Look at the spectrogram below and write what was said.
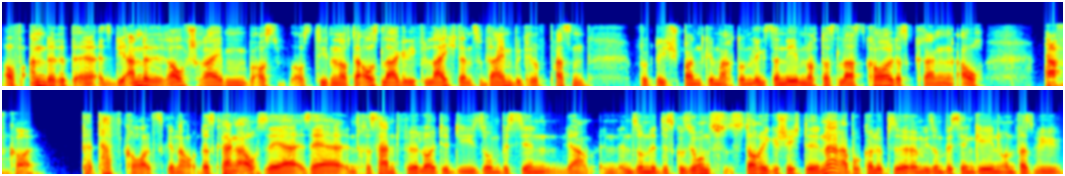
auf andere, äh, also die andere raufschreiben aus, aus Titeln auf der Auslage, die vielleicht dann zu deinem Begriff passen. Wirklich spannend gemacht. Und links daneben noch das Last Call, das klang auch. Tough Call. Tough Calls, genau. Das klang auch sehr, sehr interessant für Leute, die so ein bisschen, ja, in, in so eine Diskussionsstory-Geschichte, ne, Apokalypse irgendwie so ein bisschen gehen und was, wie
